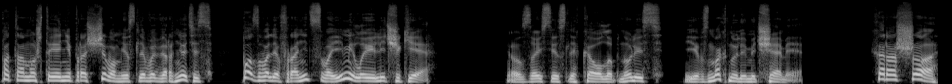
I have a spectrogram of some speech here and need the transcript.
«Потому что я не прощу вам, если вы вернетесь позвали фронить свои милые личики. Зайси слегка улыбнулись и взмахнули мечами. «Хорошо,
